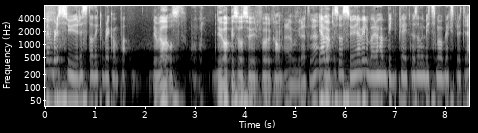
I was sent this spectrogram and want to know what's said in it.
Hvem ble surest da det ikke ble kamp? Det ble oss. Du var ikke så sur for kamp. Det er jo greit, det. Jeg var Ja. ikke så sur. Jeg ville bare ha big plate med sånne bitte små blekkspruter.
